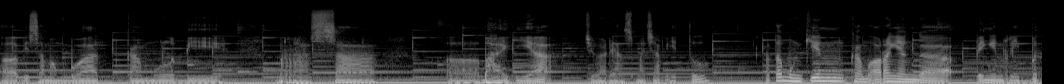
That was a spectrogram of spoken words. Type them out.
uh, bisa membuat kamu lebih merasa uh, bahagia juga ada yang semacam itu. Atau mungkin kamu orang yang nggak pengen ribet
